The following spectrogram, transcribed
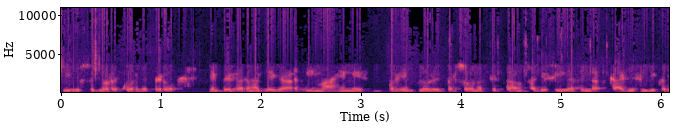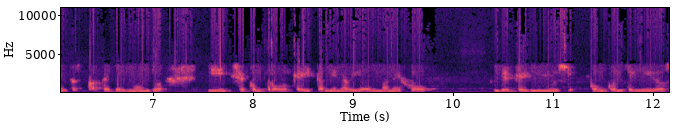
si usted lo recuerde, pero empezaron a llegar imágenes, por ejemplo, de personas que estaban fallecidas en las calles en diferentes partes del mundo y se comprobó que ahí también había un manejo de fake news con contenidos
